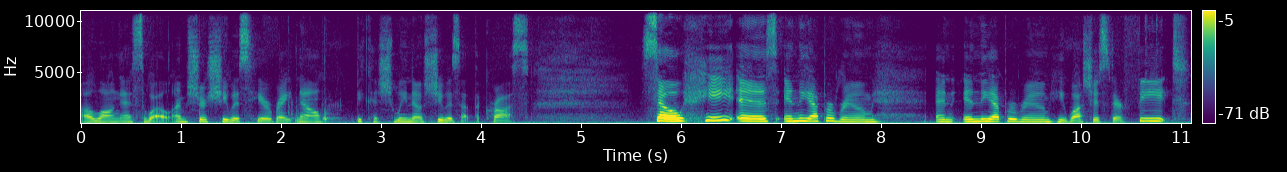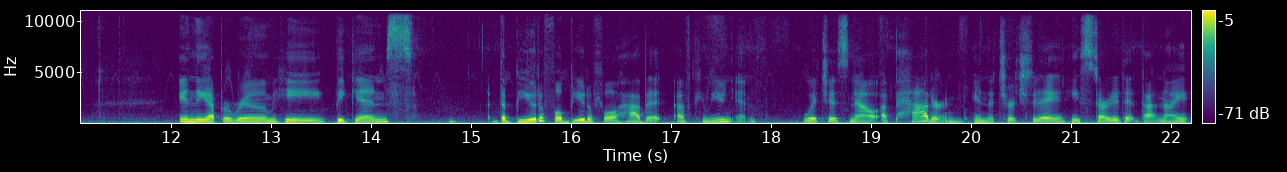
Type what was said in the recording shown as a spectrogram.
along as well. I'm sure she was here right now because we know she was at the cross. So he is in the upper room, and in the upper room, he washes their feet. In the upper room, he begins the beautiful, beautiful habit of communion, which is now a pattern in the church today. And he started it that night.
